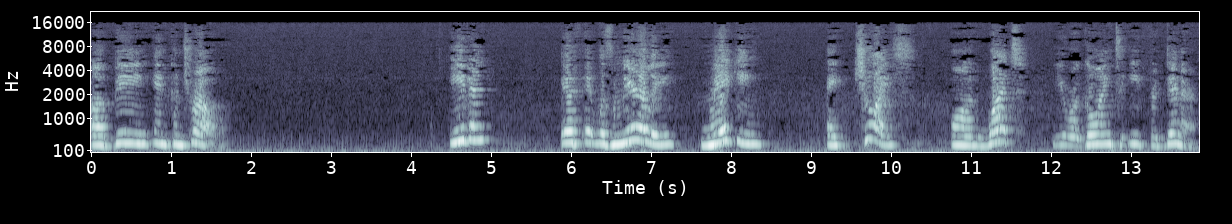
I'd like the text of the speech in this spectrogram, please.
of being in control even if it was merely making a choice on what you were going to eat for dinner.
